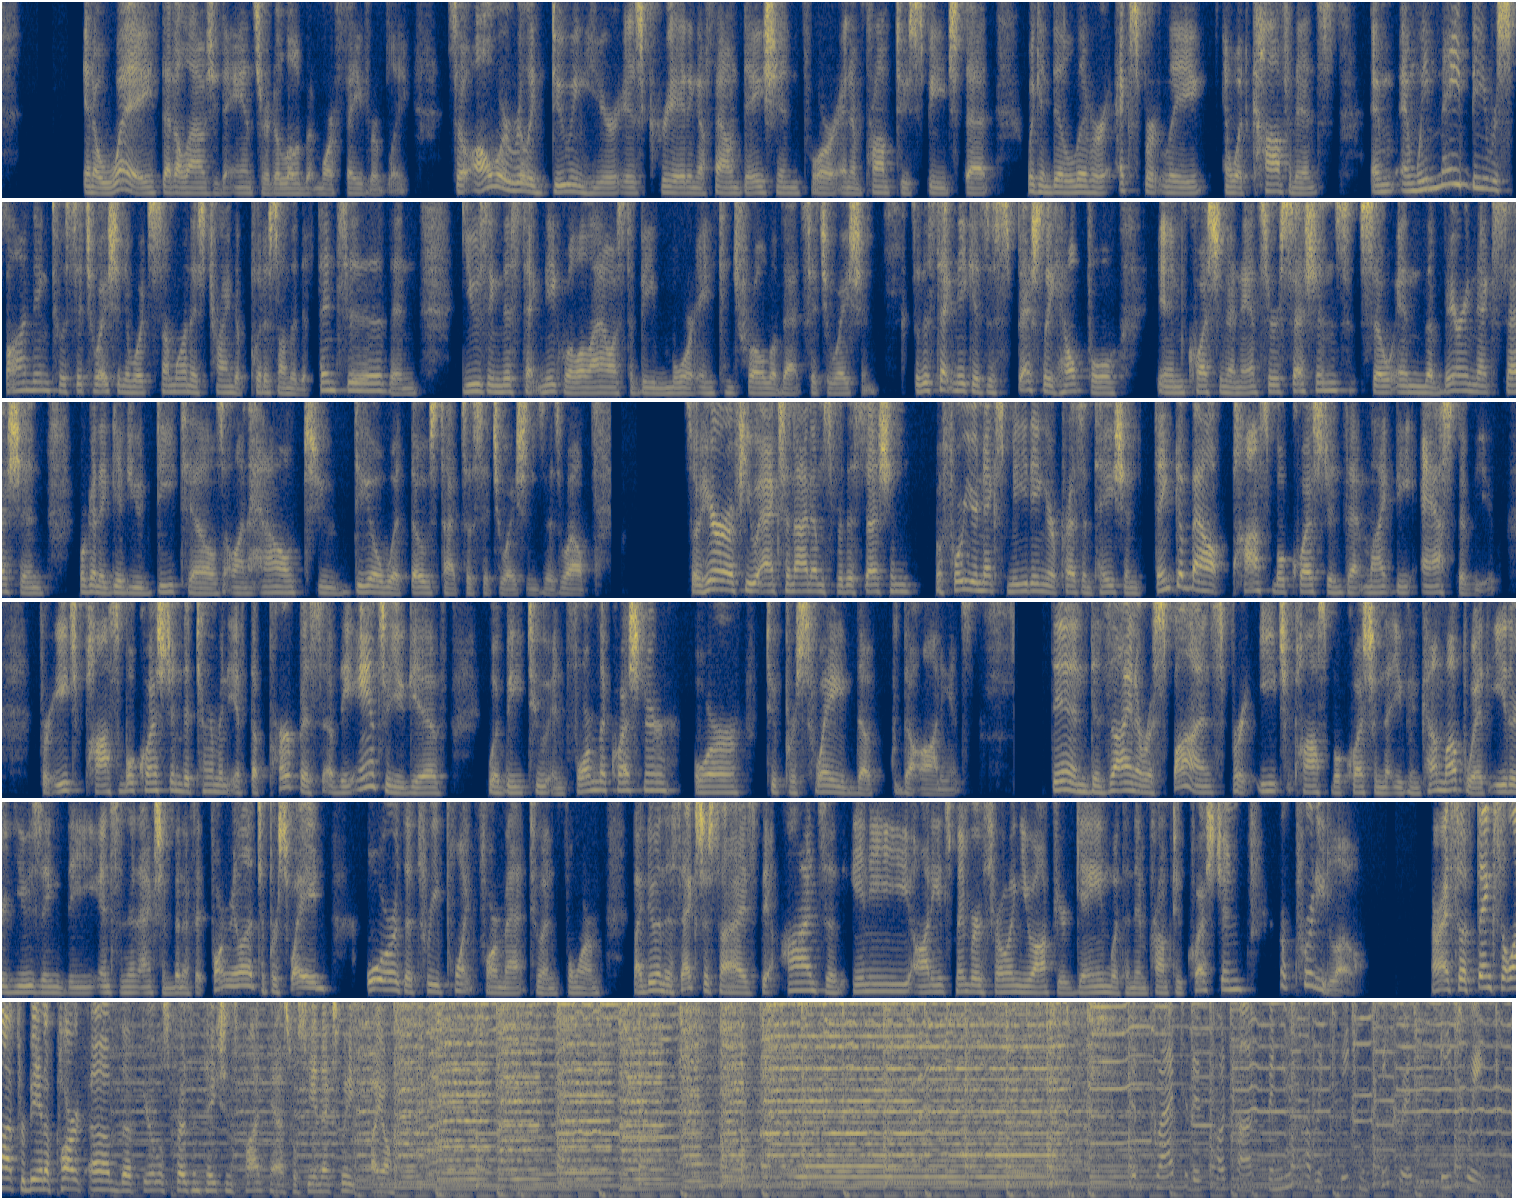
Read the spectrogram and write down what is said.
in a way that allows you to answer it a little bit more favorably. So, all we're really doing here is creating a foundation for an impromptu speech that we can deliver expertly and with confidence and, and we may be responding to a situation in which someone is trying to put us on the defensive, and using this technique will allow us to be more in control of that situation. So, this technique is especially helpful in question and answer sessions. So, in the very next session, we're going to give you details on how to deal with those types of situations as well. So, here are a few action items for this session. Before your next meeting or presentation, think about possible questions that might be asked of you. For each possible question, determine if the purpose of the answer you give would be to inform the questioner or to persuade the, the audience. Then design a response for each possible question that you can come up with, either using the incident action benefit formula to persuade or the three point format to inform. By doing this exercise, the odds of any audience member throwing you off your game with an impromptu question are pretty low. All right, so thanks a lot for being a part of the Fearless Presentations podcast. We'll see you next week. Bye, y'all. Subscribe to this podcast for new public speaking secrets each week.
